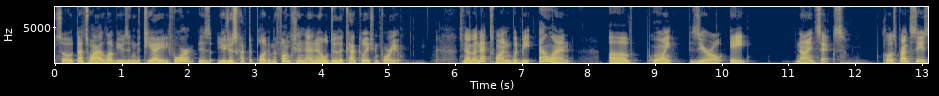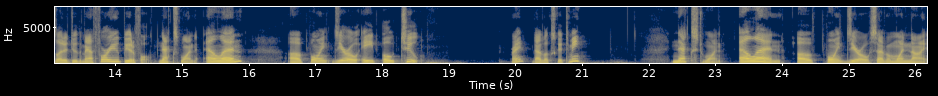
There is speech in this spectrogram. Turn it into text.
So that's why I love using the TI-84 is you just have to plug in the function and it will do the calculation for you. So now the next one would be ln of 0.0896. Close parentheses, let it do the math for you. Beautiful. Next one, ln of 0.0802. Right? That looks good to me. Next one, ln of 0.0719.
